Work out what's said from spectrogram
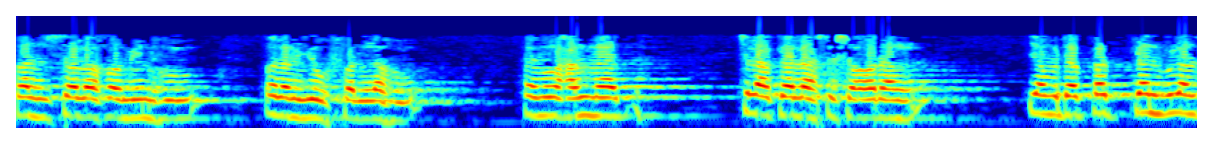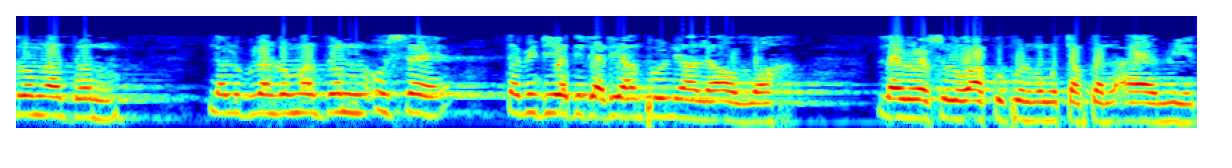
fansalakha minhu walam yughfar lahu Hai Muhammad celakalah seseorang yang mendapatkan bulan Ramadan. Lalu bulan Ramadan usai tapi dia tidak diampuni oleh Allah. Lalu Rasulullah aku pun mengucapkan amin.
